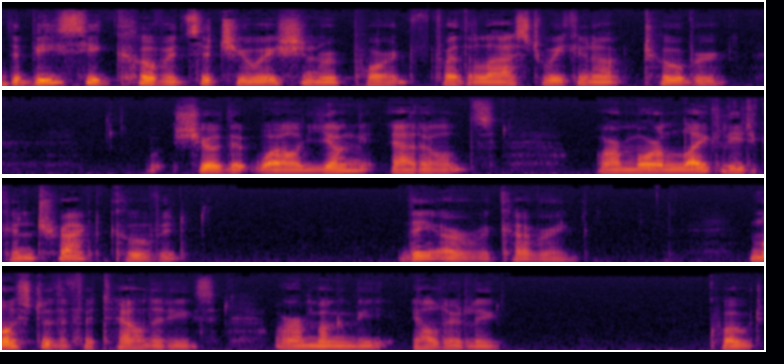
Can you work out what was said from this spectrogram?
The BC COVID situation report for the last week in October showed that while young adults are more likely to contract COVID, they are recovering. Most of the fatalities are among the elderly. Quote,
